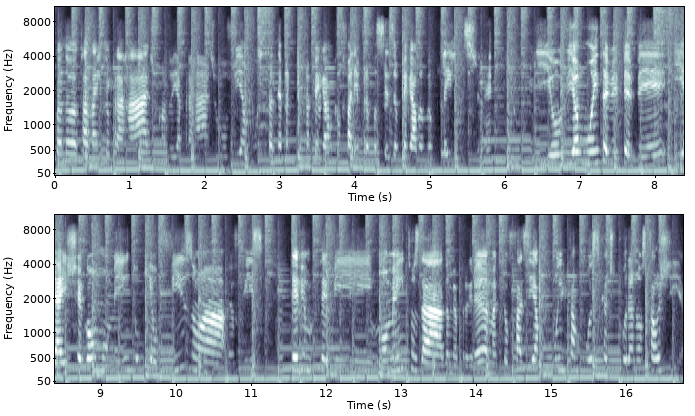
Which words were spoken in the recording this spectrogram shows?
quando eu tava indo pra rádio, quando eu ia pra rádio, eu ouvia muito, até pra pegar o que eu falei pra vocês, eu pegava meu playlist, né? E eu ouvia muito MPB, e aí chegou um momento que eu fiz uma. Eu fiz. Teve, teve momentos da, do meu programa que eu fazia muita música de pura nostalgia.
